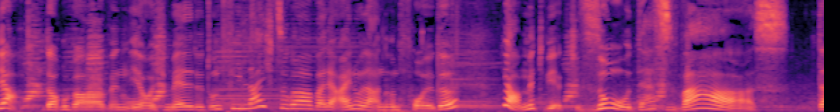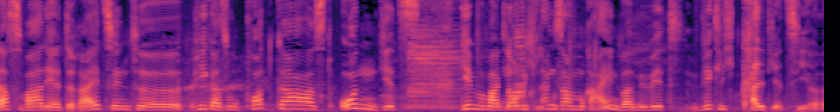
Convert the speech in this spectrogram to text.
ja, darüber, wenn ihr euch meldet und vielleicht sogar bei der einen oder anderen Folge ja, mitwirkt. So, das war's. Das war der 13. Pegaso Podcast und jetzt gehen wir mal, glaube ich, langsam rein, weil mir wird wirklich kalt jetzt hier.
